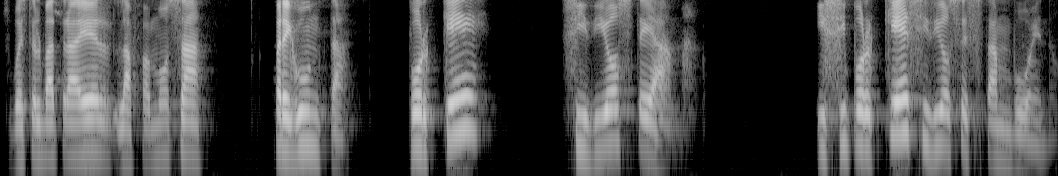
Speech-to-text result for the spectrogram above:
Por supuesto, él va a traer la famosa pregunta, ¿por qué si Dios te ama? Y si por qué si Dios es tan bueno,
